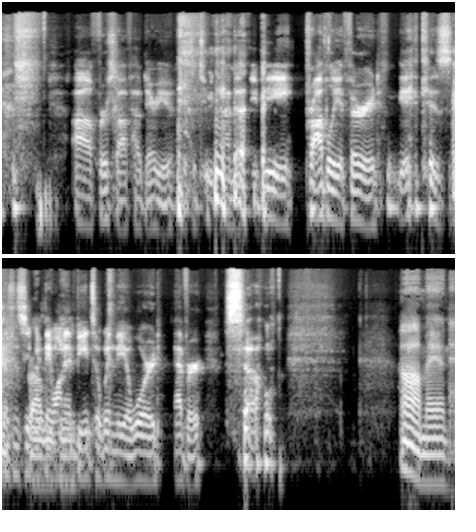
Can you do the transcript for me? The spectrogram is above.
Uh, first off, how dare you? It's a two-time MVP, probably a third, because it doesn't seem probably. like they want Embiid to win the award ever. So, oh man,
